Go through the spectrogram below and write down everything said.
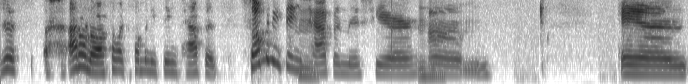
just I don't know. I feel like so many things happen. So many things Hmm. happened this year. Mhm. Um, and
